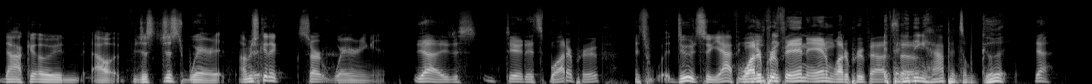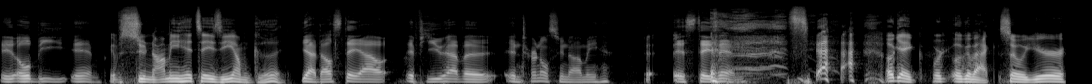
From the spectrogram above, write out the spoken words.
not going out. Just just wear it. I'm just gonna start wearing it. Yeah, you just, dude, it's waterproof. It's dude. So yeah, Waterproof anything, in and waterproof out. if so anything happens, I'm good. yeah, it'll be in. If tsunami hits AZ, I'm good. Yeah, they'll stay out. If you have a internal tsunami, it stays in. okay, we're, we'll go back. So you're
